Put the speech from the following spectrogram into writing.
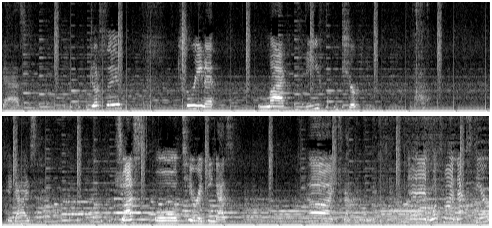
guys. Just say treat it like beef jerky. Okay, guys. Just oh, tier 18, guys. Uh, I just got to And what's my next tier?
